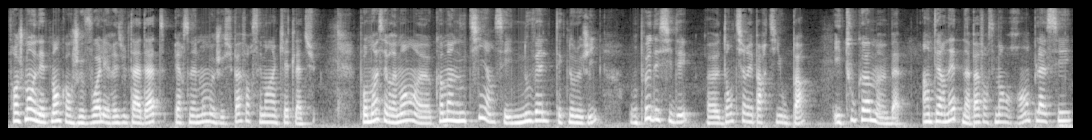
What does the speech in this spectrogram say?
Franchement, honnêtement, quand je vois les résultats à date, personnellement, moi, je ne suis pas forcément inquiète là-dessus. Pour moi, c'est vraiment comme un outil, hein, c'est une nouvelle technologie. On peut décider d'en tirer parti ou pas. Et tout comme bah, Internet n'a pas forcément remplacé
